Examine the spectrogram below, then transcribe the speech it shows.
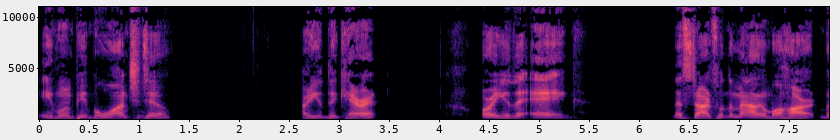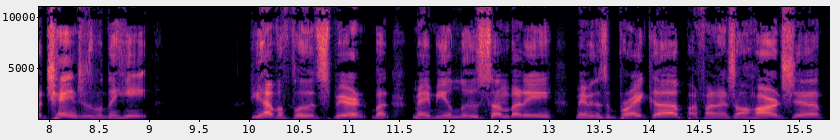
even when people want you to? Are you the carrot? Or are you the egg that starts with a malleable heart but changes with the heat? You have a fluid spirit, but maybe you lose somebody? Maybe there's a breakup, a financial hardship,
